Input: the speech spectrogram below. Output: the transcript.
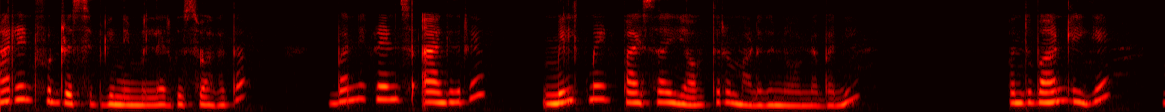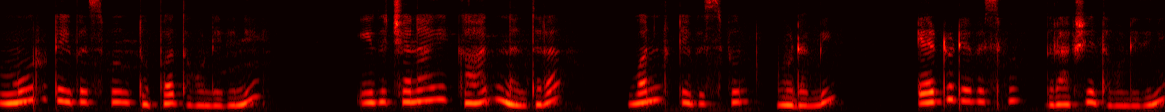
ಆರ್ ಆ್ಯಂಡ್ ಫುಡ್ ರೆಸಿಪಿಗೆ ನಿಮ್ಮೆಲ್ಲರಿಗೂ ಸ್ವಾಗತ. ಬನ್ನಿ ಫ್ರೆಂಡ್ಸ್ ಆಗಿದ್ರೆ ಮಿಲ್ಕ್ ಮೇಡ್ ಪಾಯಸ ಯಾವ ಥರ ಮಾಡೋದು ನೋಡೋಣ ಬನ್ನಿ. ಒಂದು ಬಾಣಲಿಗೆ ಮೂರು ಟೇಬಲ್ ಸ್ಪೂನ್ ತುಪ್ಪ ತೊಗೊಂಡಿದ್ದೀನಿ. ಇದು ಚೆನ್ನಾಗಿ ಕಾದ ನಂತರ ಒಂದು ಟೇಬಲ್ ಸ್ಪೂನ್ ಗೋಡಂಬಿ, ಎರಡು ಟೇಬಲ್ ಸ್ಪೂನ್ ದ್ರಾಕ್ಷಿ ತೊಗೊಂಡಿದ್ದೀನಿ.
